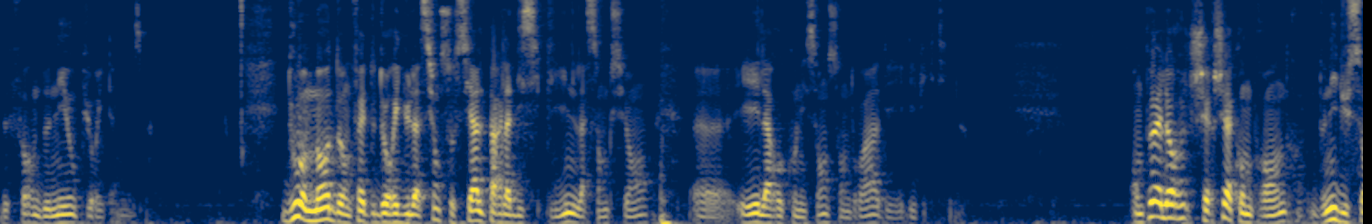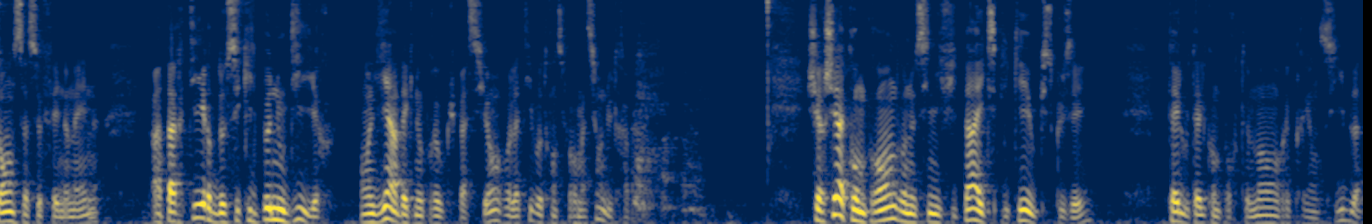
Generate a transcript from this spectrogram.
de forme de néo-puritanisme. D'où un mode en fait de régulation sociale par la discipline, la sanction euh, et la reconnaissance en droit des, des, victimes. On peut alors chercher à comprendre, donner du sens à ce phénomène à partir de ce qu'il peut nous dire en lien avec nos préoccupations relatives aux transformations du travail. Chercher à comprendre ne signifie pas expliquer ou excuser tel ou tel comportement répréhensible,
